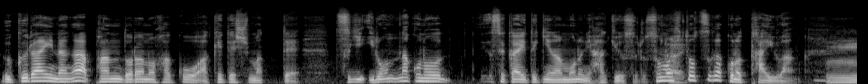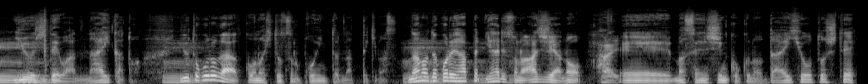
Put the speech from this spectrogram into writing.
ウクライナがパンドラの箱を開けてしまって次いろんなこの世界的なものに波及する。その一つがこの台湾、はい、有事ではないかと。いうところがこの一つのポイントになってきます。なのでこれやはりそのアジアの、はい、えー、まあ、先進国の代表として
